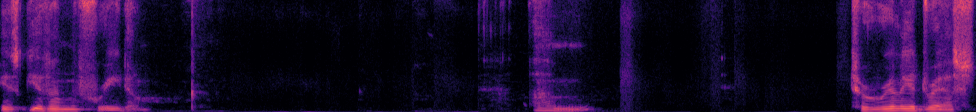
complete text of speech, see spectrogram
is given freedom, um, to really address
